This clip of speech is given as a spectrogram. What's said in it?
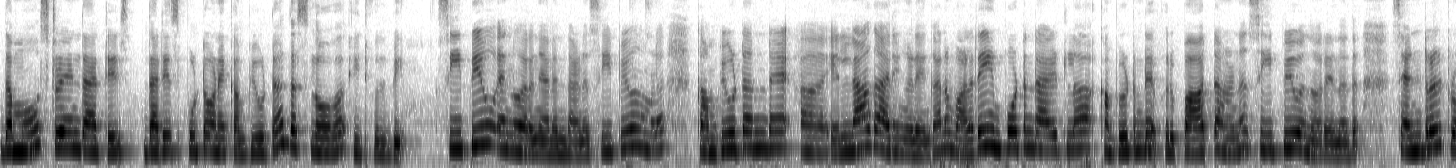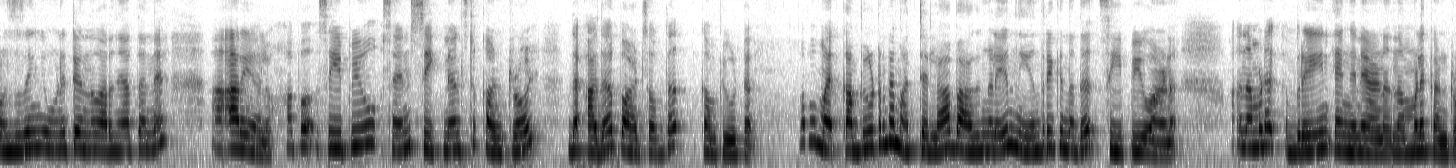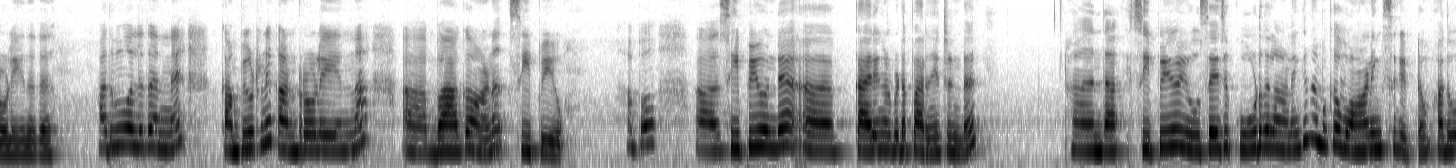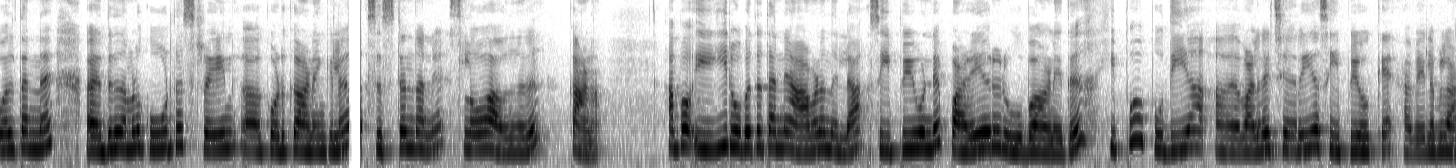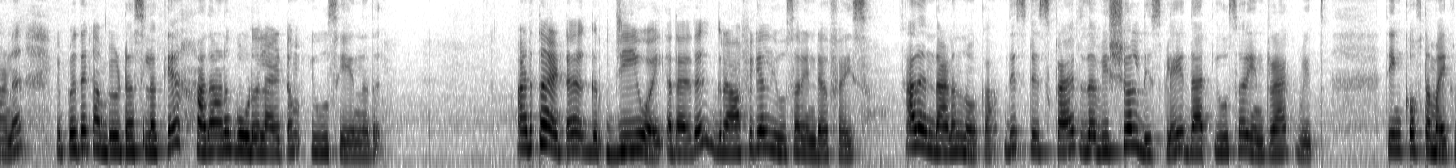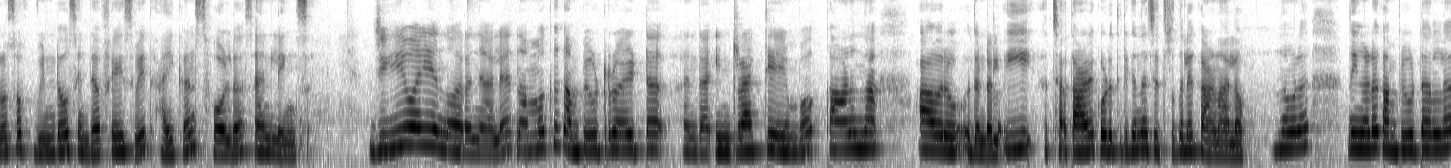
the more strain that is that is put on a computer the slower it will be C P U എന്ന് പറഞ്ഞാൽ എന്താണ്? C P U നമ്മൾ കമ്പ്യൂട്ടറിന്റെ എല്ലാ കാര്യങ്ങളെയും കാരണം വളരെ important ആയിട്ടുള്ള കമ്പ്യൂട്ടറിന്റെ ഒരു പാർട്ടാണ് സി പി യു എന്ന് പറയുന്നത്. സെൻട്രൽ പ്രോസസ്സിംഗ് യൂണിറ്റ് എന്ന് പറഞ്ഞാൽ തന്നെ അറിയാലോ. അപ്പോൾ C P U sends signals to control the other parts of the computer അപ്പോൾ കമ്പ്യൂട്ടറിന്റെ മറ്റെല്ലാ ഭാഗങ്ങളെയും നിയന്ത്രിക്കുന്നത് സി പി യു ആണ്. നമ്മുടെ ബ്രെയിൻ എങ്ങനെയാണ് നമ്മളെ കൺട്രോൾ ചെയ്യുന്നത്? അതുപോലെ തന്നെ കമ്പ്യൂട്ടറിനെ കൺട്രോൾ ചെയ്യുന്ന ഭാഗമാണ് സി പി യു അപ്പോൾ സി പി യുവിന്റെ കാര്യങ്ങൾ ഇവിടെ പറഞ്ഞിട്ടുണ്ട്. എന്താ സി പി യു യൂസേജ് കൂടുതലാണെങ്കിൽ നമുക്ക് വാർണിങ്സ് കിട്ടും. അതുപോലെ തന്നെ ഇതിന് നമ്മൾ കൂടുതൽ സ്ട്രെയിൻ കൊടുക്കുകയാണെങ്കിൽ സിസ്റ്റം തന്നെ സ്ലോ ആവുന്നത് കാണാം. അപ്പോൾ ഈ രൂപത്തിൽ തന്നെ ആവണമെന്നില്ല. സി പി യുവിന്റെ പഴയൊരു രൂപമാണിത്. ഇപ്പോൾ പുതിയ വളരെ ചെറിയ സി പി യു ഒക്കെ അവൈലബിൾ ആണ്. ഇപ്പോഴത്തെ കമ്പ്യൂട്ടേഴ്സിലൊക്കെ അതാണ് കൂടുതലായിട്ടും യൂസ് ചെയ്യുന്നത്. അടുത്തതായിട്ട് ജി യു ഐ അതായത് ഗ്രാഫിക്കൽ യൂസർ ഇന്റർഫേസ് അതെന്താണെന്ന് നോക്കാം. This describes the visual display that user interact with think of the Microsoft Windows interface with icons folders and links G U I എന്ന് പറഞ്ഞാൽ നമുക്ക് കമ്പ്യൂട്ടറുമായിട്ട് എന്താ ഇൻട്രാക്ട് ചെയ്യുമ്പോൾ കാണുന്ന ആ ഒരു ഇതുണ്ടല്ലോ. ഈ താഴെ കൊടുത്തിരിക്കുന്ന ചിത്രത്തിൽ കാണാമല്ലോ നമ്മൾ നിങ്ങളുടെ കമ്പ്യൂട്ടറിൽ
